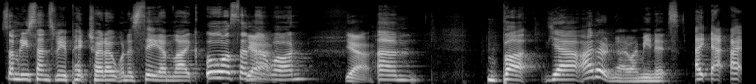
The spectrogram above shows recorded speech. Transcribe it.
somebody sends me a picture I don't want to see. I'm like, oh, I'll send Yeah. that one. Yeah. Um, but yeah, I don't know. I mean, it's I, I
